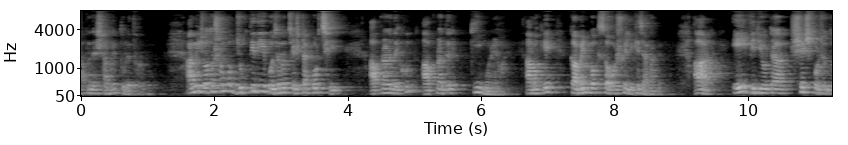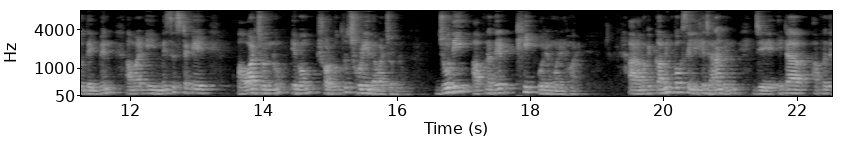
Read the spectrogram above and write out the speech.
আপনাদের সামনে তুলে ধরব। আমি যথাসম্ভব যুক্তি দিয়ে বোঝানোর চেষ্টা করছি, আপনারা দেখুন আপনাদের কি মনে হয়। আমাকে কমেন্ট বক্সে অবশ্যই লিখে জানাবেন। আর এই ভিডিওটা শেষ পর্যন্ত দেখবেন আমার এই মেসেজটাকে পাওয়ার জন্য এবং সর্বত্র ছড়িয়ে দেওয়ার জন্য। যদি আপনাদের ঠিক বলে মনে হয়, আর আমাকে কমেন্ট বক্সে লিখে জানাবেন যে এটা আপনাদের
